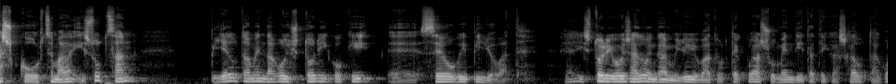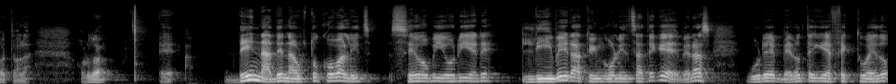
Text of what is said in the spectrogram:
asko urtzen bada, izotzan, pila dut dago historikoki eh, CO2 pilo bat. Eh? Historiko izan du, indan milioi bat urtekoa, sumenditatik askautakoa, eta orduan, eh, dena, dena urtuko balitz, CO2 hori ere liberatu ingo litzateke, beraz, gure berotegi efektua edo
